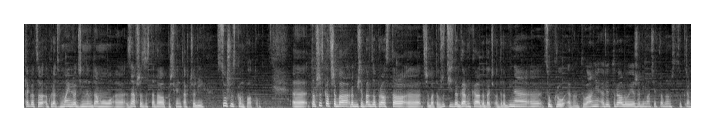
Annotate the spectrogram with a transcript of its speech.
tego, co akurat w moim rodzinnym domu zawsze zostawało po świętach, czyli suszu z kompotu. E, To wszystko trzeba, robi się bardzo prosto. e, Trzeba to wrzucić do garnka, dodać odrobinę e, cukru, ewentualnie erytrolu, jeżeli macie problem z cukrem,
